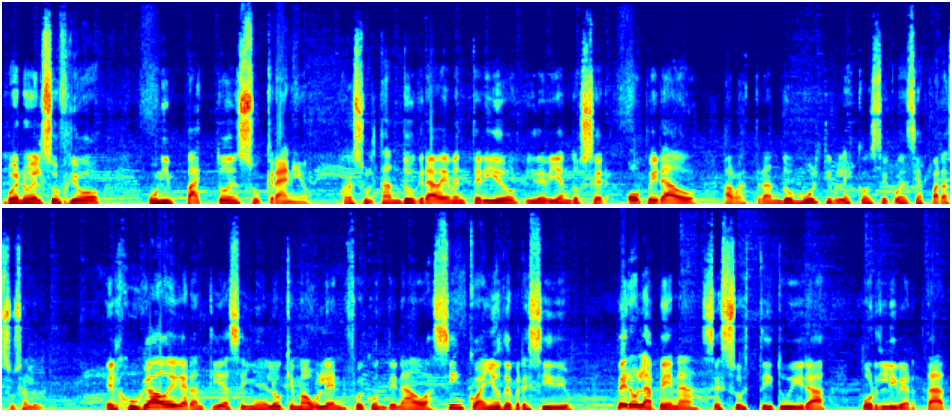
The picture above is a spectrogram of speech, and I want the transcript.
Bueno, él sufrió un impacto en su cráneo, resultando gravemente herido y debiendo ser operado, arrastrando múltiples consecuencias para su salud. El juzgado de garantía señaló que Maulén fue condenado a 5 años de presidio, pero la pena se sustituirá por libertad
